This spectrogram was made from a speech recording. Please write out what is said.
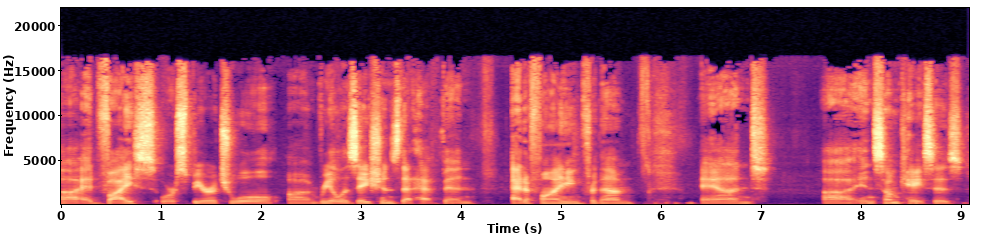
uh, advice or spiritual uh, realizations that have been edifying for them. And uh, in some cases,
